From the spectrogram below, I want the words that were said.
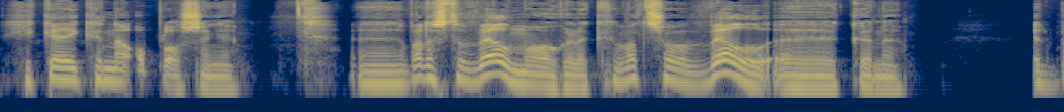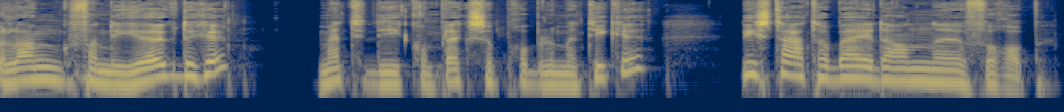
gekeken naar oplossingen. Wat is er wel mogelijk? Wat zou wel kunnen? Het belang van de jeugdigen met die complexe problematieken, die staat daarbij dan voorop.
